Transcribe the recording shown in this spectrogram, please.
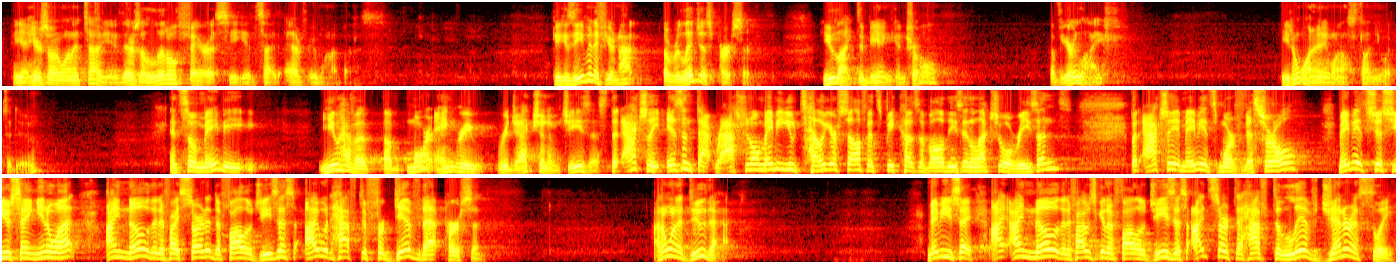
Yeah, here's what I want to tell you there's a little Pharisee inside every one of us. Because even if you're not a religious person, you like to be in control of your life. You don't want anyone else telling you what to do. And so maybe you have a, a, more angry rejection of Jesus that actually isn't that rational. Maybe you tell yourself it's because of all these intellectual reasons, but actually, maybe it's more visceral. Maybe it's just you saying, you know what? I know that if I started to follow Jesus, I would have to forgive that person. I don't want to do that. Maybe you say, I, I know that if I was going to follow Jesus, I'd start to have to live generously.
